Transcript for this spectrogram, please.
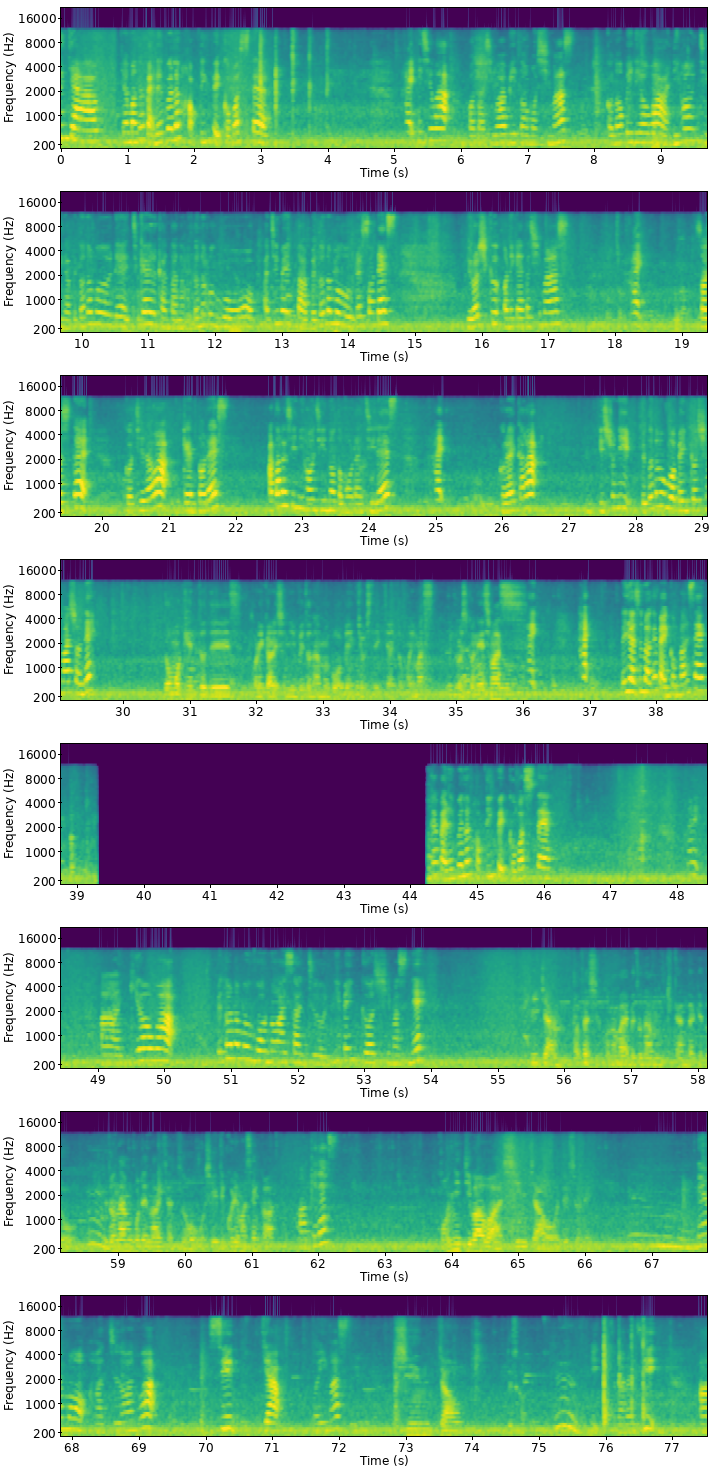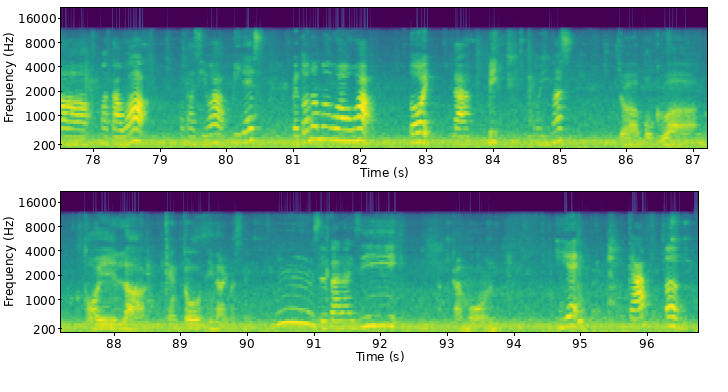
Xin chào, chào mừng các bạn đến với lớp học tiếng Việt của Poster はい、こんにちは。私はビーと申します。このビデオは日本人がベトナムで使える簡単なベトナム語を集めたベトナムレッスンです。よろしくお願いいたします。はい、そしてこちらはケントです。新しい日本人の友達です。はい、これから一緒にベトナム語を勉強しましょうね。どうもケントです。これから一緒にベトナム語を勉強していきたいと思います。よろしくお願いします。はい。はい。は、今日さん、các 今日はベトナム語の挨拶に勉強しますね。B ちゃん私この前ベトナムに来たんだけど、うんベトナム語での挨拶を教えてくれませんか？OK です。こんにちははしんちゃおですよねうん、でも発音は Xin chào と言います。しんちゃおですか？うん、い素晴らしい。あーまたは私はビです。ベトナム語はトイラビと言います。じゃあ僕はトイラケントになりますねうん、素晴らしい。カモンいえ、感恩と言いますね。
